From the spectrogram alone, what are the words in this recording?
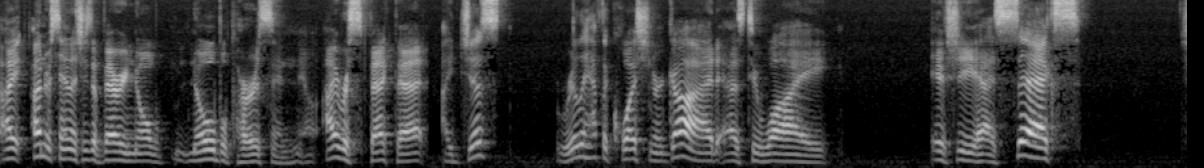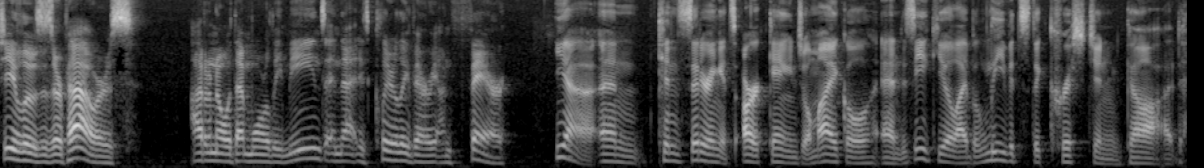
I understand that she's a very noble, noble person. You know, I respect that. I just really have to question her God as to why, if she has sex, she loses her powers. I don't know what that morally means, and that is clearly very unfair. Yeah, and considering it's Archangel Michael and Ezekiel, I believe it's the Christian God.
